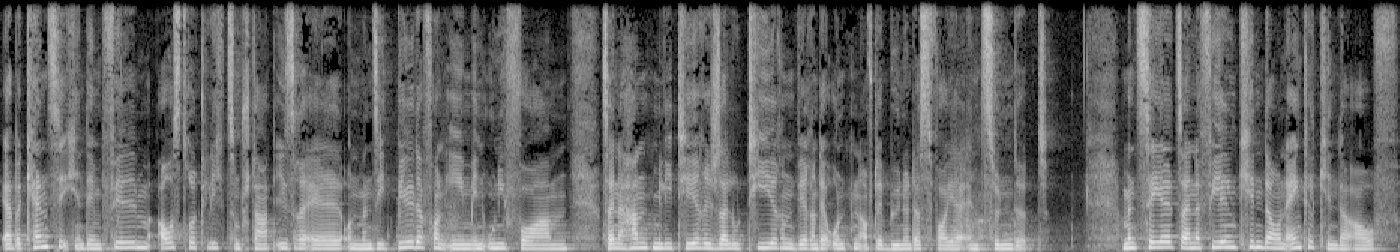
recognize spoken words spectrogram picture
Er bekennt sich in dem Film ausdrücklich zum Staat Israel und man sieht Bilder von ihm in Uniform, seine Hand militärisch salutieren, während er unten auf der Bühne das Feuer entzündet. Man zählt seine vielen Kinder und Enkelkinder auf.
